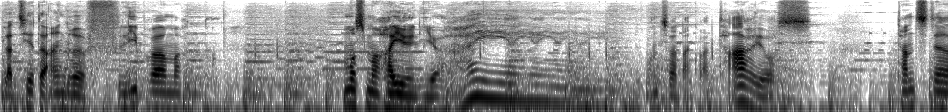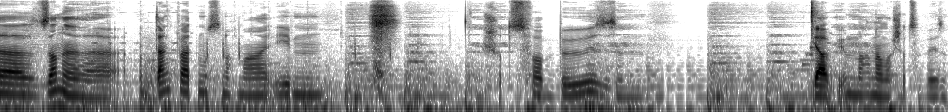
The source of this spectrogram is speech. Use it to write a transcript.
Platzierter Angriff. Libra macht... Muss mal heilen hier. Hei, hei, hei. Und zwar Dankwart. Tarius. Tanz der Sonne. Und Dankwart muss nochmal eben... Schutz vor Bösem. Ja, wir machen nochmal Schutz vor Bösem.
